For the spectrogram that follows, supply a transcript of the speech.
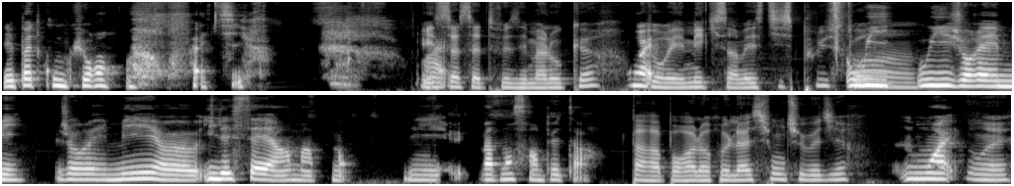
il pas de concurrent, on va dire. Et ça, ça te faisait mal au cœur? Tu aurais aimé qu'il s'investisse plus toi, Oui, oui, j'aurais aimé. J'aurais aimé. Euh, il essaie hein, maintenant, mais maintenant c'est un peu tard. Par rapport à leur relation, tu veux dire? Ouais. ouais.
